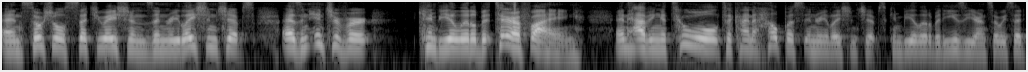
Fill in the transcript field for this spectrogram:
and social situations and relationships as an introvert can be a little bit terrifying. And having a tool to kind of help us in relationships can be a little bit easier. And so we said,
